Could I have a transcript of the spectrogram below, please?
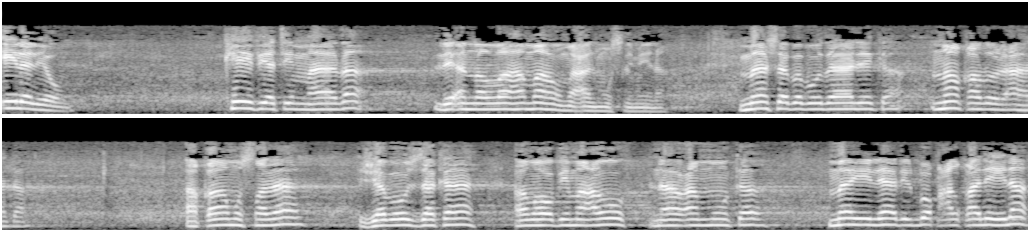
إلى اليوم. كيف يتم هذا؟ لأن الله ما هو مع المسلمين. ما سبب ذلك؟ نقضوا العهد. أقاموا الصلاة جبروا الزكاة أمروا بمعروف نهوا عن منكر. ما هي هذه البقعة القليلة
